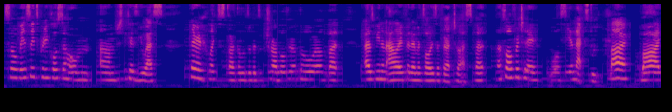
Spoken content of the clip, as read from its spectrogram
so basically it's pretty close to home, um, just because US, they like to start a little bit of trouble throughout the whole world, but as being an ally for them, it's always a threat to us. But that's all for today. We'll see you next week. Bye. Bye.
